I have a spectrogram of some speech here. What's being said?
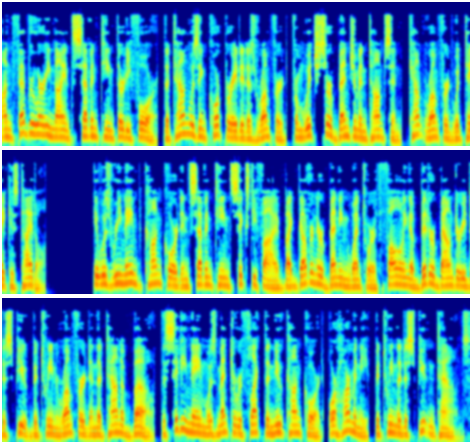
On February 9, 1734, the town was incorporated as Rumford, from which Sir Benjamin Thompson, Count Rumford would take his title. It was renamed Concord in 1765 by Governor Benning Wentworth following a bitter boundary dispute between Rumford and the town of Bow. The city name was meant to reflect the new Concord, or harmony, between the disputant towns.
